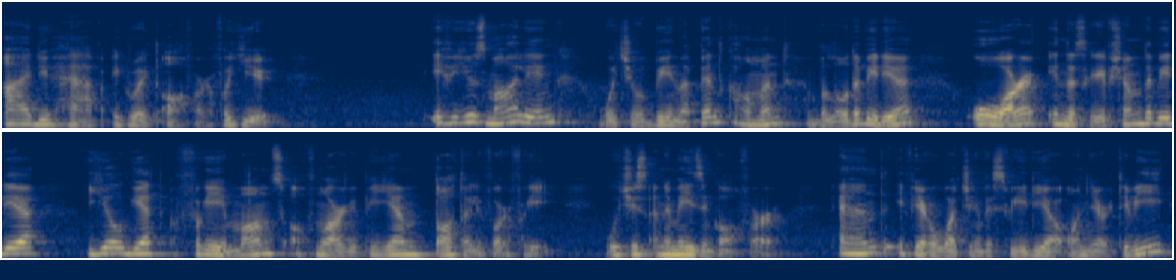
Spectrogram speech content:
I do have a great offer for you. If you use my link, which will be in a pinned comment below the video or in the description of the video, you'll get 3 months of NordVPN totally for free, which is an amazing offer. And if you're watching this video on your TV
